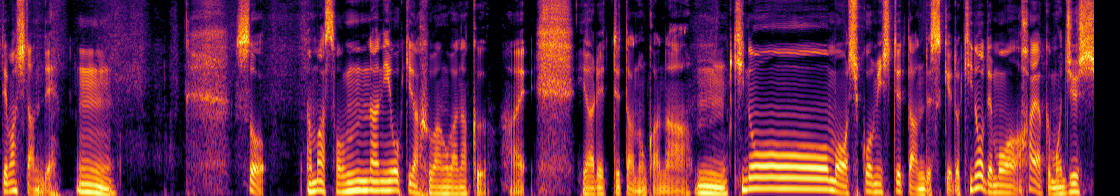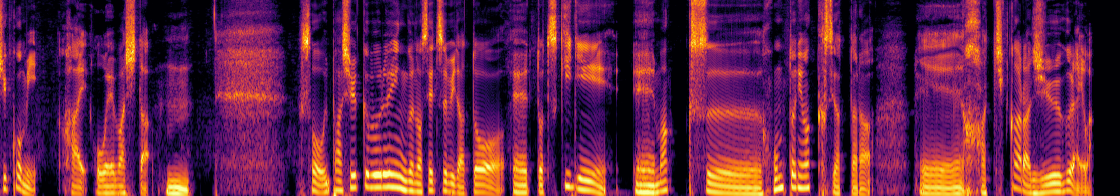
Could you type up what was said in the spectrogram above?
てましたんで、うん。そう。まあそんなに大きな不安はなく、はい。やれてたのかな。うん。昨日も仕込みしてたんですけど、昨日でも早くも10仕込み、はい、終えました。うん。そう、パシフィックブルーイングの設備だと、えーっと、月に、えー、ックス、本当にマックスやったら、えー、8から10ぐらいは、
